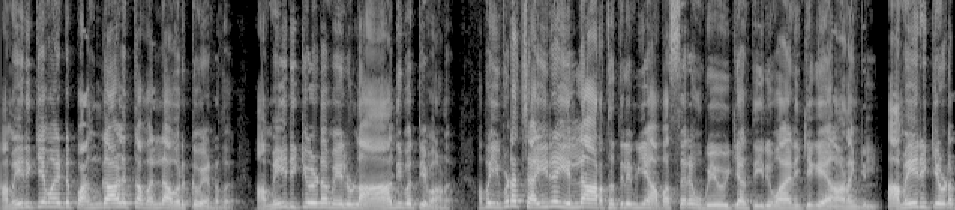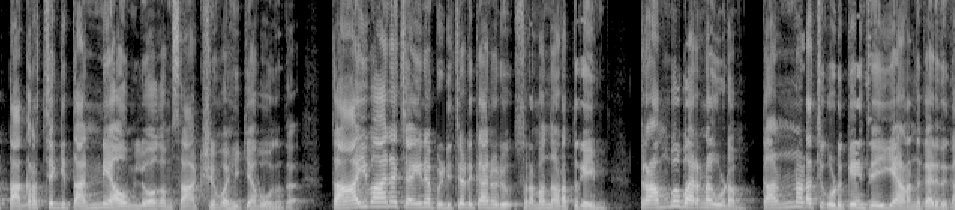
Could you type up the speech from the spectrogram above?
അമേരിക്കയുമായിട്ട് പങ്കാളിത്തമല്ല അവർക്ക് വേണ്ടത്. അമേരിക്കയുടെ മേലുള്ള ആധിപത്യമാണ്. അപ്പൊ ഇവിടെ ചൈന എല്ലാ അർത്ഥത്തിലും ഈ അവസരം ഉപയോഗിക്കാൻ തീരുമാനിക്കുകയാണെങ്കിൽ അമേരിക്കയുടെ തകർച്ചയ്ക്ക് തന്നെയാവും ലോകം സാക്ഷ്യം വഹിക്കാൻ പോകുന്നത്. തായ്വാനെ ചൈന പിടിച്ചെടുക്കാൻ ഒരു ശ്രമം നടത്തുകയും ട്രംപ് ഭരണകൂടം കണ്ണടച്ചു കൊടുക്കുകയും ചെയ്യുകയാണെന്ന് കരുതുക.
